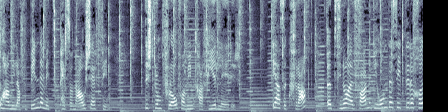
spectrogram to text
und habe mich verbinden mit der Personalchefin. Das ist darum die Frau von meinem Klavierlehrer. Ich habe sie gefragt, ob sie noch erfahrene Hundesitterin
